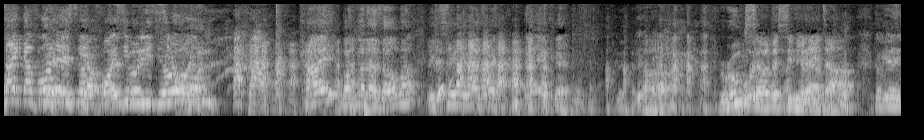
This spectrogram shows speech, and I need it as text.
zeig da vorne, ist die, da ist die Munition. Kai, mach mal da sauber. Ich zähle dir mal in der Ecke. Room Service Simulator. Hier,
